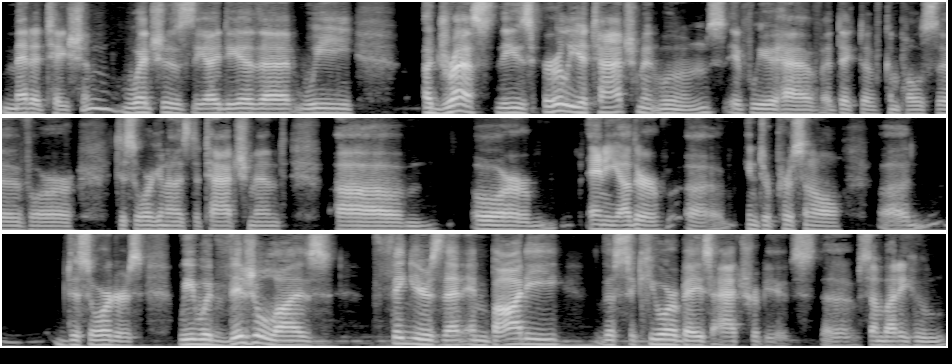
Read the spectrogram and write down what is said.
meditation which is the idea that we address these early attachment wounds if we have addictive compulsive or disorganized attachment um, or any other uh, interpersonal uh, disorders. We would visualize figures that embody the secure base attributes the, somebody who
